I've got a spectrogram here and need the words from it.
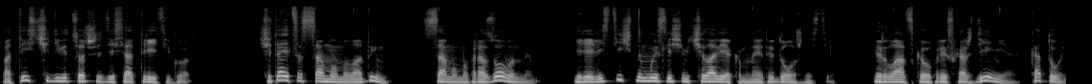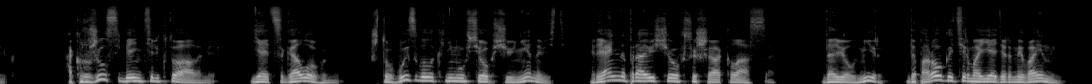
по 1963 год. Считается самым молодым, самым образованным и реалистично мыслящим человеком на этой должности. Ирландского происхождения, католик. Окружил себя интеллектуалами, яйцеголовыми, что вызвало к нему всеобщую ненависть реально правящего в США класса. Довел мир до порога термоядерной войны,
